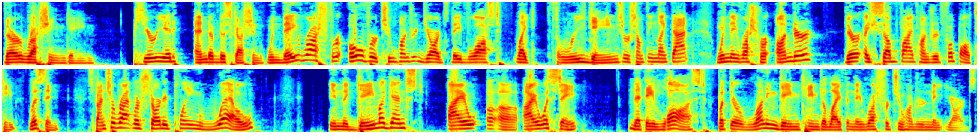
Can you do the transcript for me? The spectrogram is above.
their rushing game. Period. End of discussion. When they rush for over 200 yards, they've lost like three games or something like that. When they rush for under, they're a sub 500 football team. Listen, Spencer Rattler started playing well in the game against Iowa, uh, uh, Iowa State that they lost, but their running game came to life and they rushed for 208 yards.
